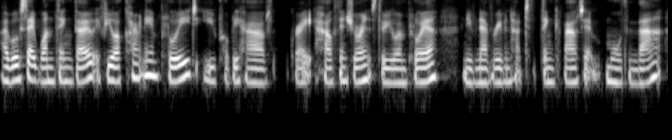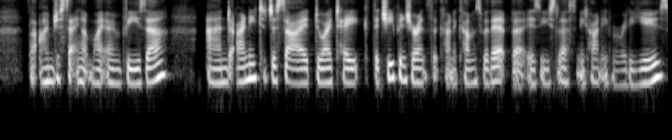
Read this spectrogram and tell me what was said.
I will say one thing though, if you are currently employed, you probably have great health insurance through your employer and you've never even had to think about it more than that. But I'm just setting up my own visa and I need to decide do I take the cheap insurance that kind of comes with it, but is useless and you can't even really use?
